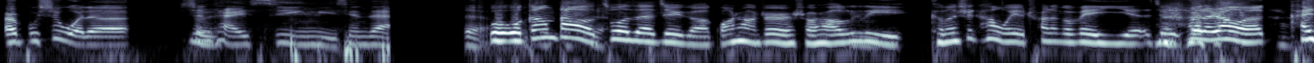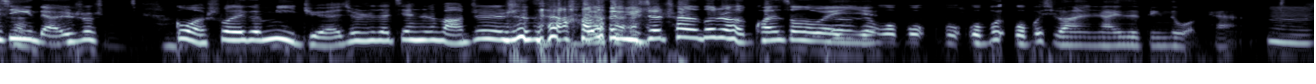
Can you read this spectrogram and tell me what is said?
而不是我的。身材吸引你，现在，我我刚到坐在这个广场这儿的时候，然后丽丽可能是看我也穿了个卫衣，就为了让我开心一点，就说跟我说了一个秘诀，就是在健身房真的身材好的女生穿的都是很宽松的卫衣。我我我我不我不喜欢人家一直盯着我看，嗯，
